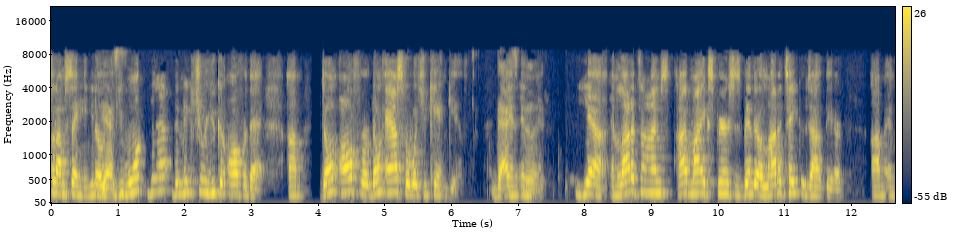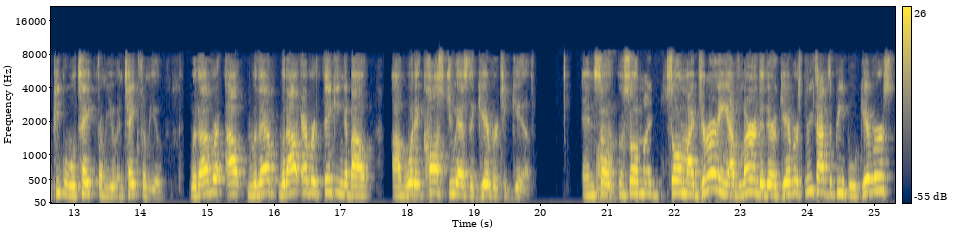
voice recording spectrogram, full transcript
what I'm saying. You know, Yes. if you want that, then make sure you can offer that. Um, don't offer, don't ask for what you can't give. That's And- and- good. Yeah, and a lot of times, I, my experience has been there are a lot of takers out there, um, and people will take from you and take from you without without without ever thinking about um, what it cost you as the giver to give. And so, Wow. and so my so in my journey, I've learned that there are givers, three types of people: givers,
